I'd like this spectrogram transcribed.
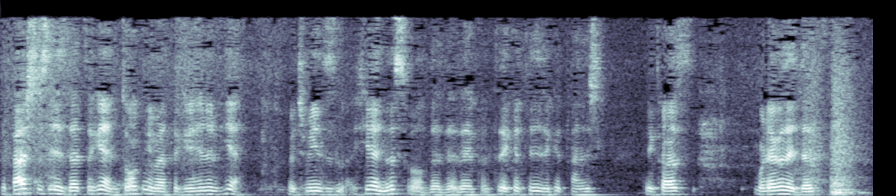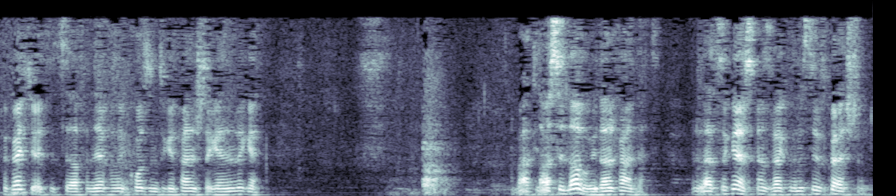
The pashtus is that's again talking about the Gehinnom here, which means here in this world they, they, they, continue to get punished because whatever they did perpetuates itself and therefore it causes them to get punished again and again. But last level, we don't find that. And that's the case, comes back to the mysterious question.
